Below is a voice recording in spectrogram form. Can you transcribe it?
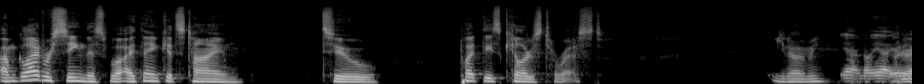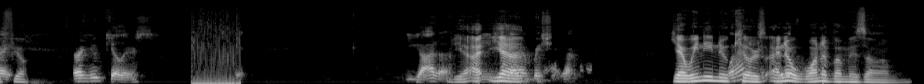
I'm glad we're seeing this, but I think it's time to put these killers to rest. You know what I mean? Yeah, no, yeah, How you're you right. feel? Start new killers. You gotta. Yeah, I- you yeah. gotta Yeah, we need new What killers. I know one of them is um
